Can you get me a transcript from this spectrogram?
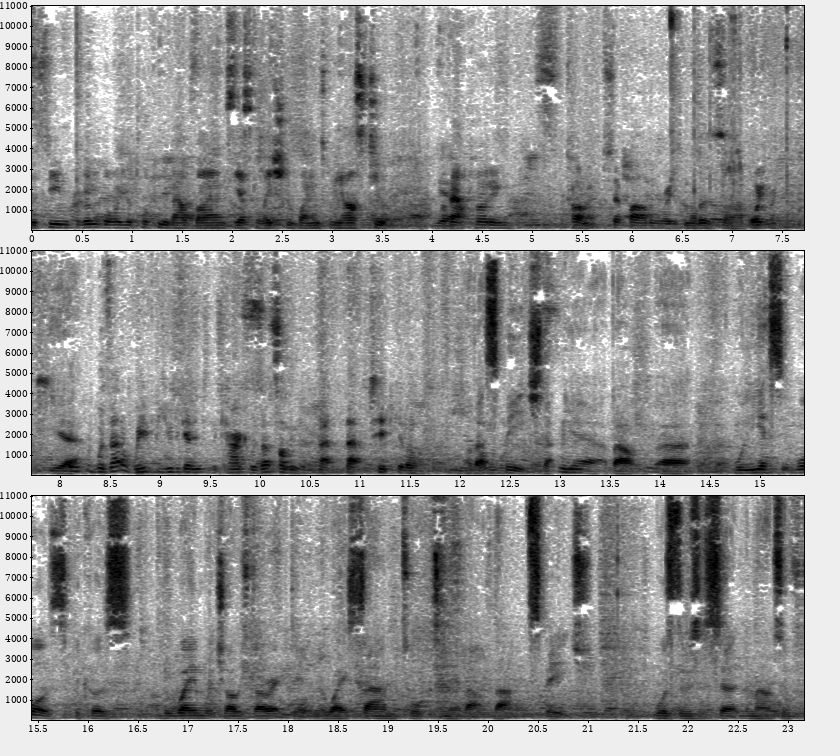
the scene with the little boy you're talking about violence, the escalation of violence, when he asks you about hurting the current stepfather or his mother's uh, boyfriend. Yeah. Was that a way for you to get into the character? Was that something that that, that particular Oh, that speech, that yeah, about uh, well, yes, it was because the way in which I was directed and the way Sam talked to me about that speech was there was a certain amount of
